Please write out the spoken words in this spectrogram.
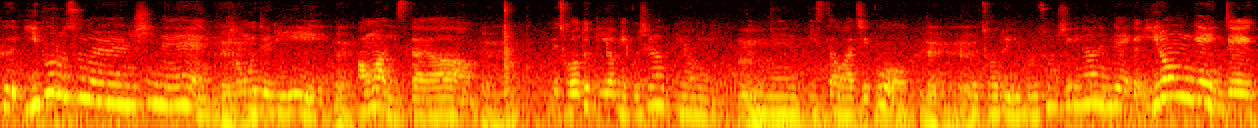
그 입으로 숨을 쉬는 네. 경우들이 네. 왕왕 있어요. 네. 근데 저도 비염이 있고 신랑도 비염이 음. 있어가지고 네. 그 저도 입으로 숨 쉬긴 하는데 그러니까 이런 게 이제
